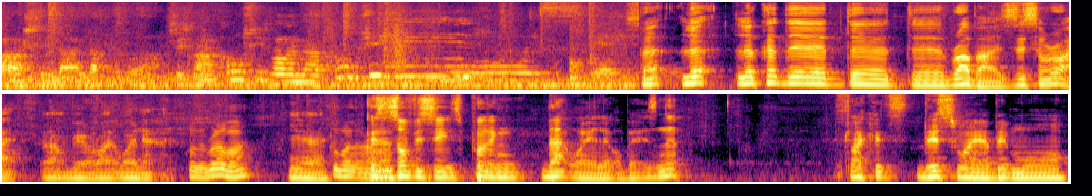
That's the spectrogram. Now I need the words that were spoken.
Oh, she lined up as well. She's like, of course she's lined up. Oh, she is. But look, look at the, the, the rubber. Is this all right? That'll be all right, won't it? Well, the rubber. Yeah. Because it's obviously it's pulling that way a little bit, isn't it? It's like it's this way a bit more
